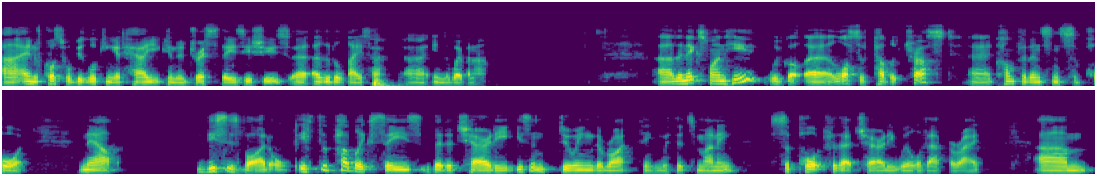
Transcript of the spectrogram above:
Uh, and of course, we'll be looking at how you can address these issues uh, a little later in the webinar. the next one here, we've got loss of public trust, confidence and support. Now, this is vital. If the public sees that a charity isn't doing the right thing with its money, support for that charity will evaporate. Um,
